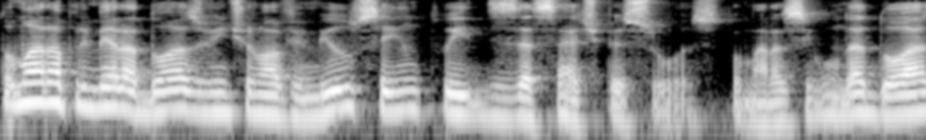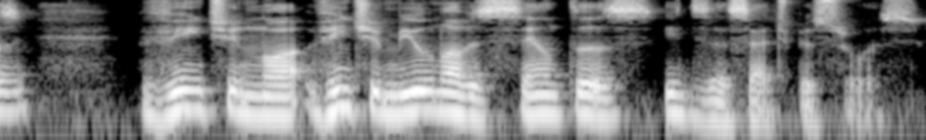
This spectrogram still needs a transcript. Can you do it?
Tomaram a primeira dose 29.117 pessoas. Tomaram a segunda dose 20.917 pessoas.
